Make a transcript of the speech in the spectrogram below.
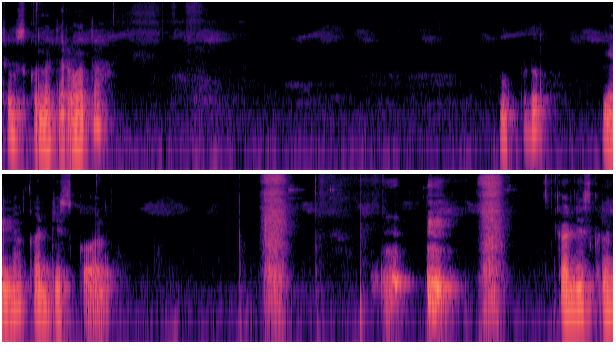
చూసుకున్న తర్వాత ఇప్పుడు ఇలా కట్ చేసుకోవాలి. కట్ చేసుకున్న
